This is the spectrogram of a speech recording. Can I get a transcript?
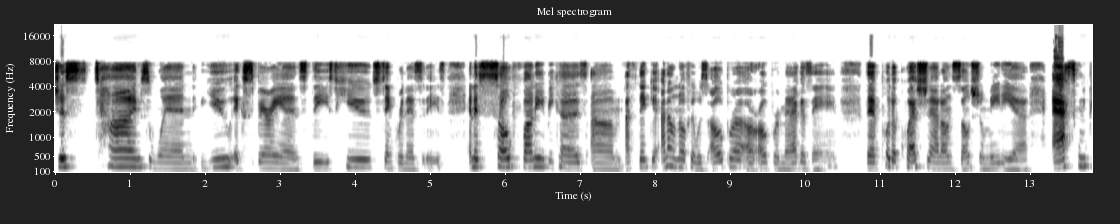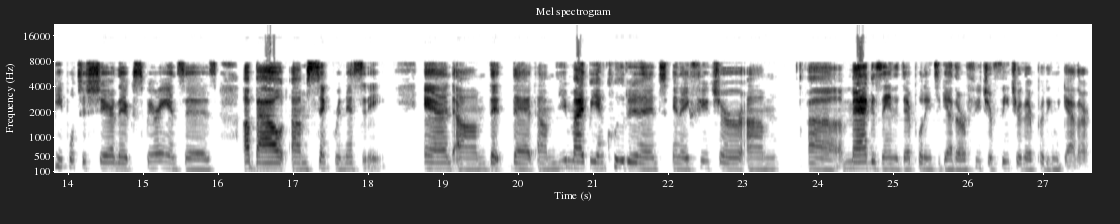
just times when you experience these huge synchronicities. And it's so funny because um, I think, I don't know if it was Oprah or Oprah Magazine that put a question out on social media asking people to share their experiences about um, synchronicity and um, that that um, you might be included in in a future um, uh, magazine that they're putting together, a future feature they're putting together.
